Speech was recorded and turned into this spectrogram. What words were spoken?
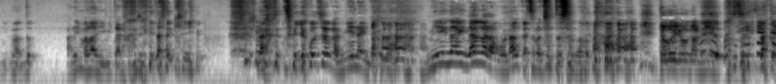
今どあれ今何みたいな感じで見た時に なんかその表情が見えないんだけど 見えないながらもなんかそのちょっとその動揺が見える。なんか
